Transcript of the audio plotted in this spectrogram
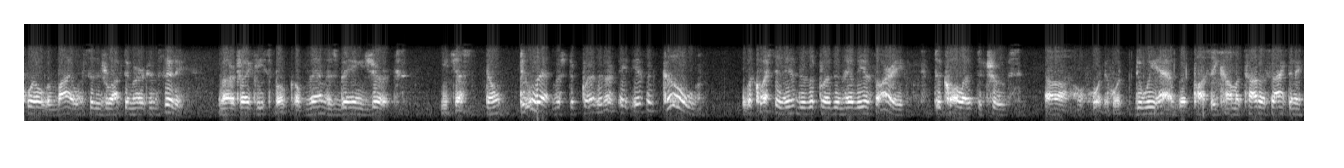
quell the violence that has rocked American City. Matter of fact, he spoke of them as being jerks. You just don't do that, Mr. President. It isn't cool. Well, the question is, does the president have the authority to call out the troops? Uh, what, what do we have? The Posse Comitatus Act? I mean,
